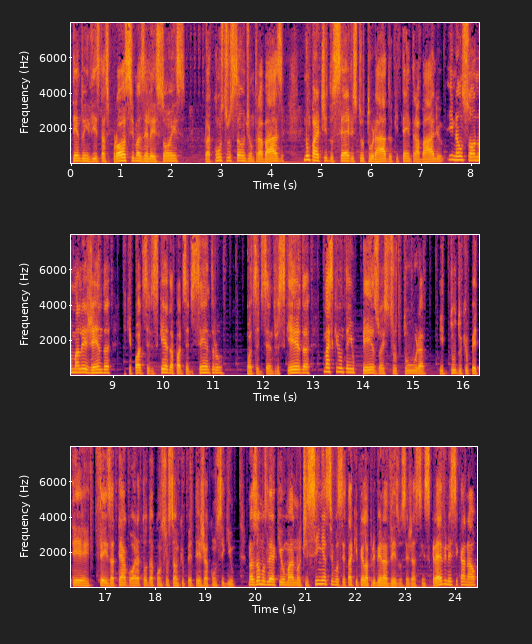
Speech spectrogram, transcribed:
tendo em vista as próximas eleições para a construção de um trabalho num partido sério, estruturado, que tem trabalho, e não só numa legenda que pode ser de esquerda, pode ser de centro, pode ser de centro-esquerda, mas que não tem o peso, a estrutura e tudo que o PT fez até agora, toda a construção que o PT já conseguiu. Nós vamos ler aqui uma noticinha. Se você está aqui pela primeira vez, você já se inscreve nesse canal.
